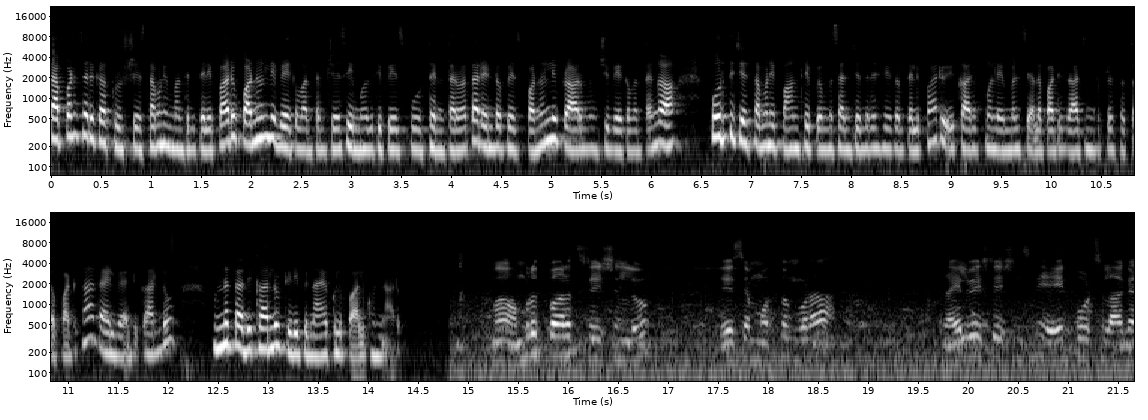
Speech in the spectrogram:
తప్పనిసరిగా కృషి చేస్తామని మంత్రి తెలిపారు. పనుల్ని వేగవంతం చేసి మొదటి ఫేజ్ పూర్తయిన తర్వాత రెండో ఫేజ్ పనుల్ని ప్రారంభించి వేగవంతంగా పూర్తి చేస్తామని మంత్రి పెమ్మసాని చంద్రశేఖర్ తెలిపారు. ఈ కార్యక్రమంలో ఎమ్మెల్సీ అలపాటి రాజేంద్ర ప్రసాద్తో పాటుగా రైల్వే అధికారులు ఉన్నతాధికారులు టీడీపీ నాయకులు పాల్గొన్నారు. మా అమృత్ భారత్ స్టేషన్లు దేశం మొత్తం కూడా రైల్వే స్టేషన్స్ని ఎయిర్పోర్ట్స్ లాగా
